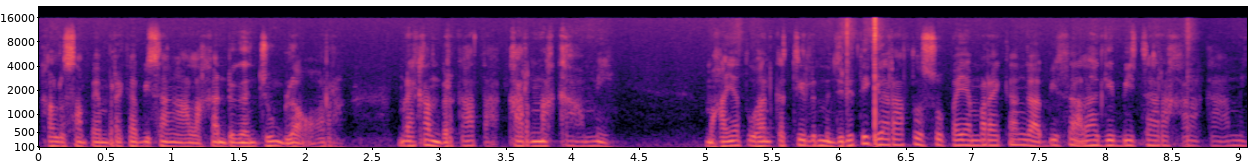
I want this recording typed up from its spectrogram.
kalau sampai mereka bisa ngalahkan dengan jumlah orang. Mereka kan berkata, karena kami. Makanya Tuhan kecil menjadi 300 supaya mereka nggak bisa lagi bicara karena kami.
